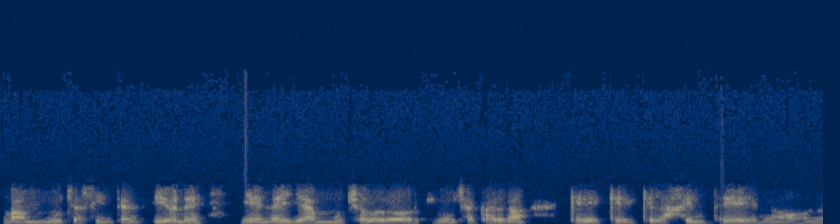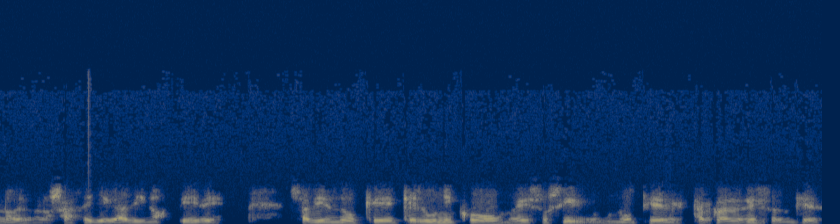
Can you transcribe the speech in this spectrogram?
van muchas intenciones y en ella mucho dolor y mucha carga que, que, que la gente no, no, nos hace llegar y nos pide sabiendo que, que, el único, eso sí, uno tiene que estar claro en eso, que es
